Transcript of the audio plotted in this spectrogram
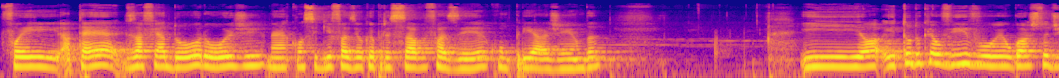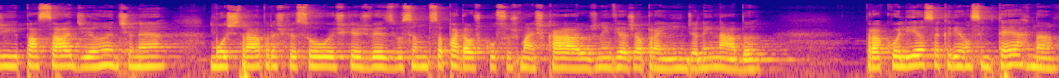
Foi até desafiador hoje, né, conseguir fazer o que eu precisava fazer, cumprir a agenda. E, e tudo que eu vivo, eu gosto de passar adiante, né? Mostrar para as pessoas que às vezes você não precisa pagar os cursos mais caros, nem viajar para a Índia, nem nada para acolher essa criança interna,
